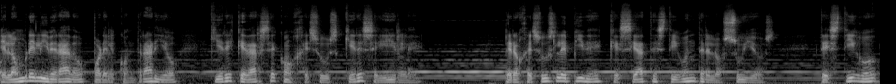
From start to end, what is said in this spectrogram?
El hombre liberado, por el contrario, quiere quedarse con Jesús, quiere seguirle. Pero Jesús le pide que sea testigo entre los suyos, testigo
